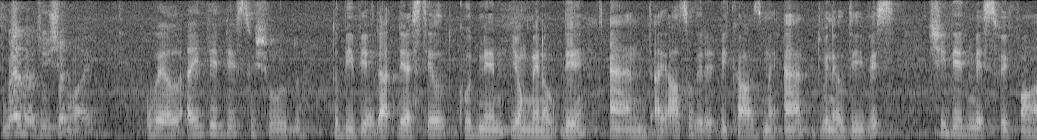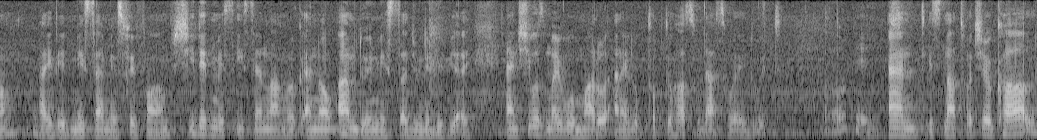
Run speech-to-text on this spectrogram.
What about you, Shamoy? Well, I did this to show the the BVI that there are still good men, young men out there. And I also did it because my aunt, Dwinelle Davis, she did Miss Fifth Farm. I did Miss and Miss Fifth Farm. She did Miss Eastern Langrock, and now I'm doing Mr. Junior BVI. And she was my role model, and I looked up to her, so that's why I do it. Okay. And it's not what you're called,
